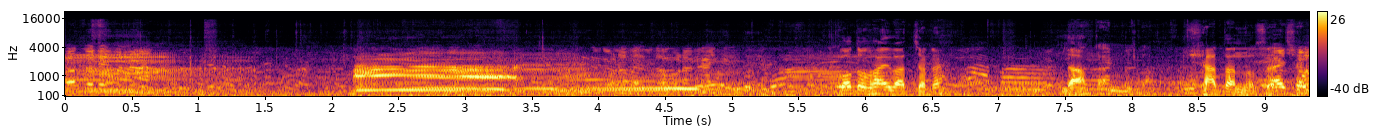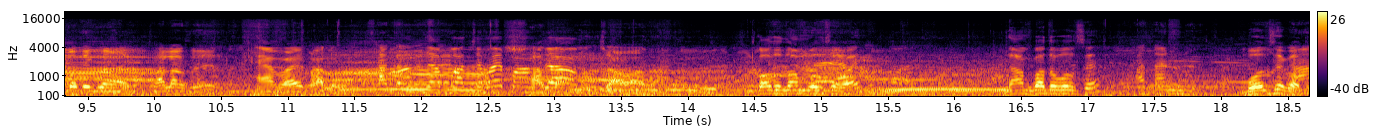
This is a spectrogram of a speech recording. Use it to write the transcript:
কত নেবে না কত ভাই বাচ্চাটা দাম সাতান্ন স্যার ভাই সাংবাদিক ভালো হ্যাঁ ভাই ভালো সাতান্ন চাওয়া দাম। কত দাম বলছে ভাই দাম কত বলছে বলছে কত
